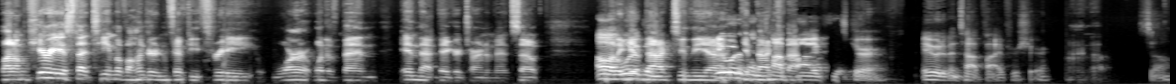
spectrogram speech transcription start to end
but I'm curious that team of 153 were would have been in that bigger tournament. So oh, I'm get been, back to the. Uh, it would have been top five for sure. It would have been top five for sure. I know. So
